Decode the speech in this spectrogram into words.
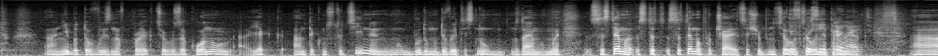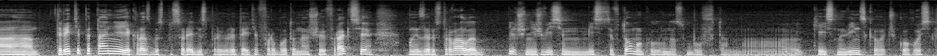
е, нібито визнав проєкт цього закону як антиконституційний. Ну, будемо дивитись. Ну, знаємо, ми система, система пручається, щоб нічого цього не прийняти. А, третє питання, якраз безпосередньо з пріоритетів роботи нашої фракції. Ми зареєстрували більше ніж 8 місяців тому, коли у нас був там кейс Новінського чи когось.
